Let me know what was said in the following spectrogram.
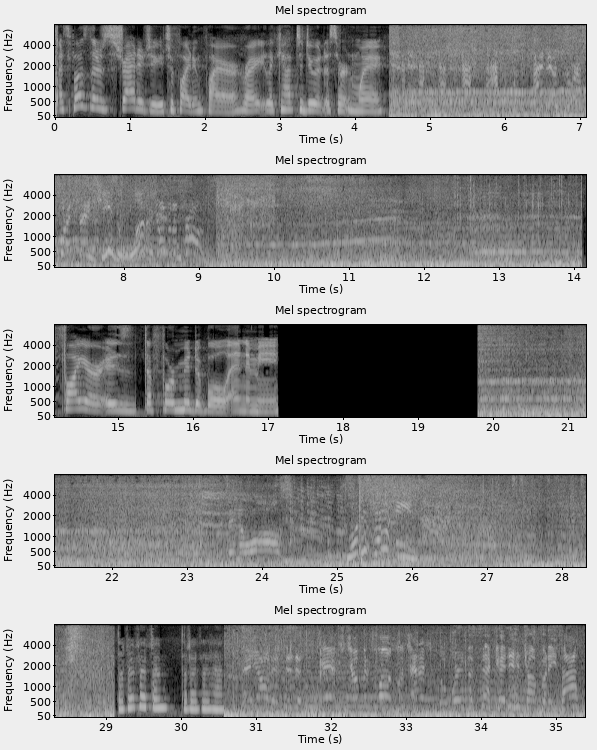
I suppose there's strategy to fighting fire, right? Like you have to do it a certain way. I knew you were a pussy! He's loving Go it. Fire is the formidable enemy. It's in the walls. What does that mean? Da-da-da-dun, da-da-da-dun. Hey, Otis, is it? Yeah, it's jumping falls, Lieutenant. So where's the second in companies, huh?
